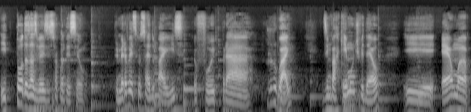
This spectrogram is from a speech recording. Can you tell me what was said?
E todas as vezes isso aconteceu. Primeira vez que eu saí do país, eu fui para o Uruguai, desembarquei em Montevidéu e é uma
